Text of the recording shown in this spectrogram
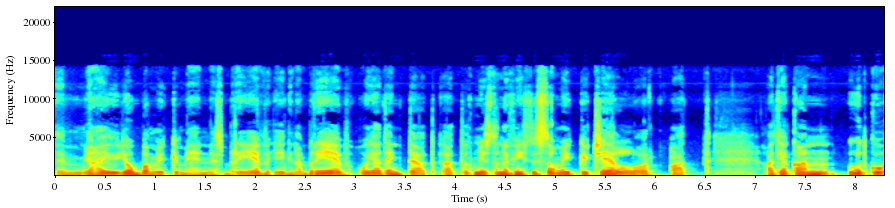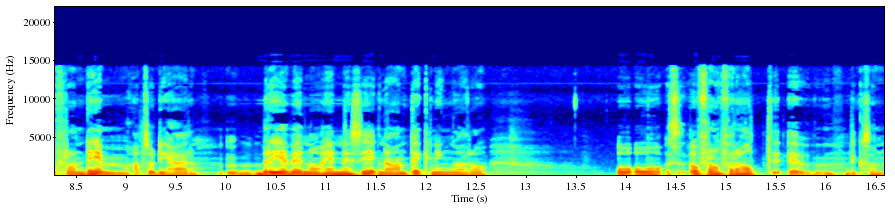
Ehm, jag har ju jobbat mycket med hennes brev, egna brev och jag tänkte att, att åtminstone finns det så mycket källor att, att jag kan utgå från dem, alltså de här breven och hennes egna anteckningar och, och, och, och framförallt eh, liksom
